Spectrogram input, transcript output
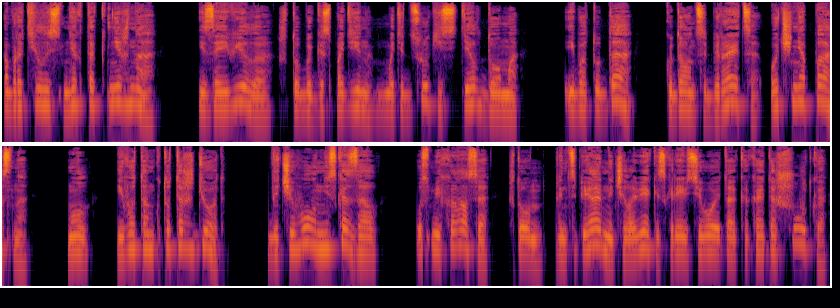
обратилась некто княжна и заявила, чтобы господин Матидзуки сидел дома, ибо туда, куда он собирается, очень опасно. Мол, его там кто-то ждет. Для чего он не сказал. Усмехался, что он принципиальный человек, и, скорее всего, это какая-то шутка,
